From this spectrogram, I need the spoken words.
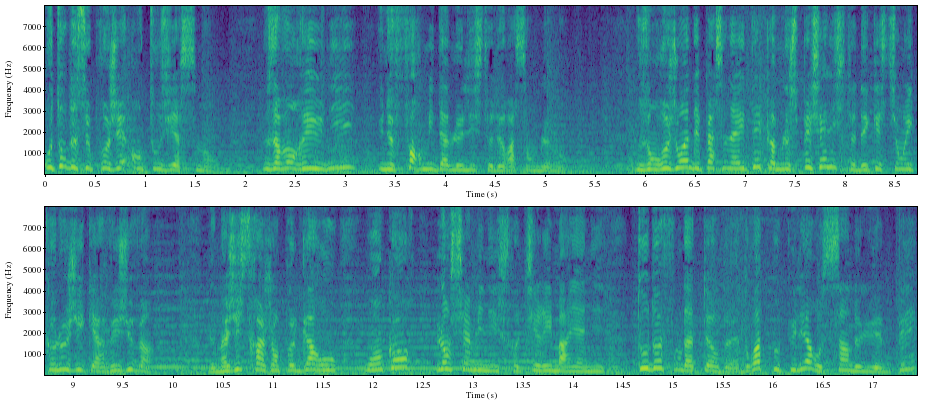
Autour de ce projet enthousiasmant, nous avons réuni une formidable liste de rassemblements. Nous ont rejoint des personnalités comme le spécialiste des questions écologiques Hervé Juvin, le magistrat Jean-Paul Garot ou encore l'ancien ministre Thierry Mariani, tous deux fondateurs de la droite populaire au sein de l'UMP,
